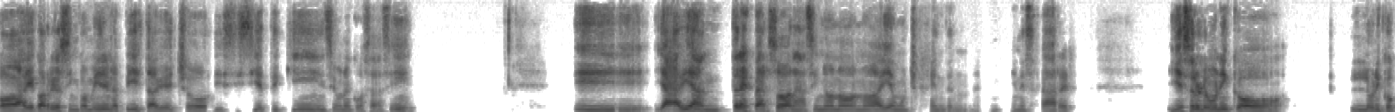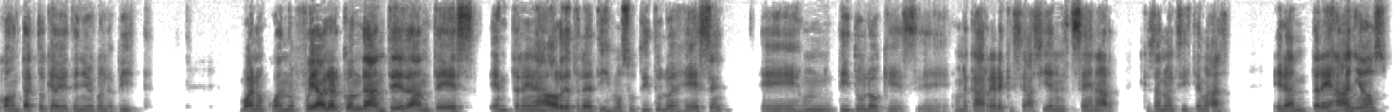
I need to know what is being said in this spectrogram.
había corrido 5000 en la pista, había hecho 17, 15, una cosa así. Y, y habían tres personas, así no, no, no había mucha gente en, en esa carrera. Y eso era lo único, el único contacto que había tenido con la pista. Bueno, cuando fui a hablar con Dante, Dante es entrenador de atletismo, su título es ese, eh, es un título que es eh, una carrera que se hacía en el CENAR, que ya no existe más. Eran tres años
